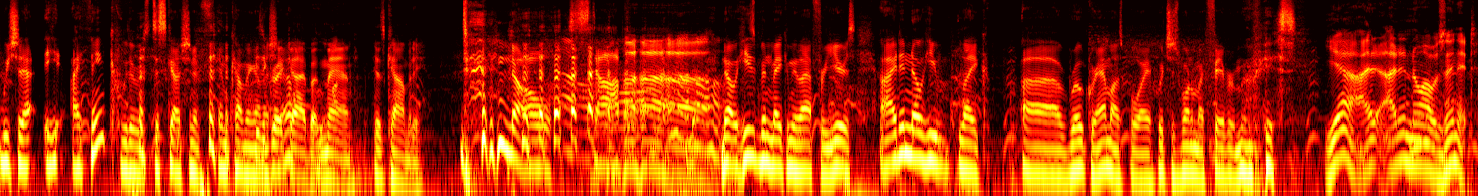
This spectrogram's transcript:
we should. Ha- he, I think there was discussion of him coming he's on a the great show. guy, but man, his comedy. no, stop. no, he's been making me laugh for years. I didn't know he like uh, wrote Grandma's Boy, which is one of my favorite movies. Yeah, I, I didn't know I was in it.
